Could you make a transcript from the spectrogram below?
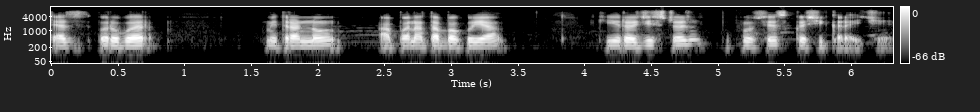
त्याचबरोबर मित्रांनो आपण आता बघूया की रजिस्टर प्रोसेस कशी करायची आहे.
